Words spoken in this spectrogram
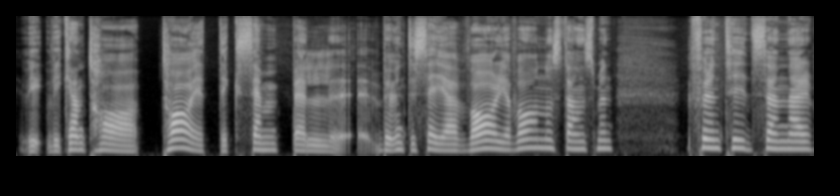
vi, vi kan ta, ta ett exempel, jag behöver inte säga var jag var någonstans, men för en tid sedan när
